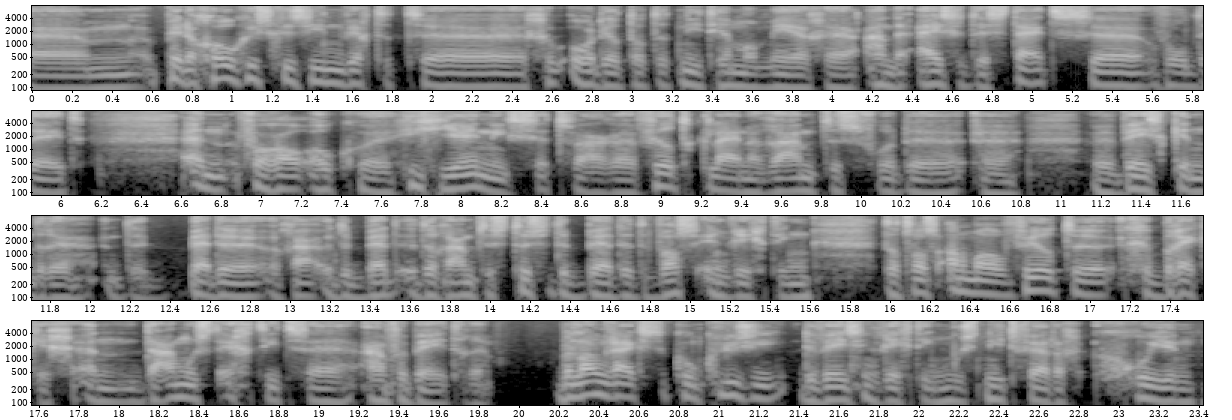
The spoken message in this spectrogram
Um, pedagogisch gezien werd het geoordeeld dat het niet helemaal meer aan de eisen des tijds voldeed. En vooral ook hygiënisch. Het waren veel te kleine ruimtes voor de weeskinderen. De, bedden, de, de ruimtes tussen de bedden, de wasinrichting. Dat was allemaal veel te gebrekkig. En daar moest echt iets aan verbeteren. Belangrijkste conclusie, de weesinrichting moest niet verder groeien...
